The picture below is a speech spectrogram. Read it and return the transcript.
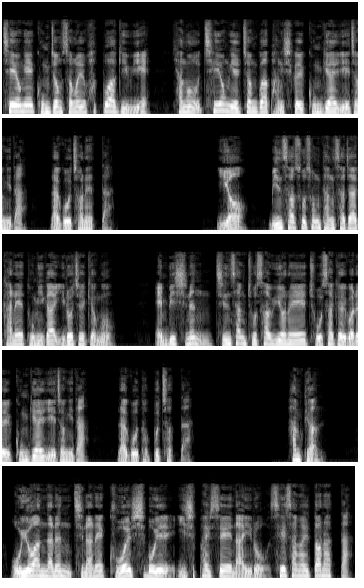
채용의 공정성을 확보하기 위해 향후 채용 일정과 방식을 공개할 예정이다. 라고 전했다. 이어 민사소송 당사자 간의 동의가 이뤄질 경우 MBC는 진상조사위원회의 조사 결과를 공개할 예정이다. 라고 덧붙였다. 한편 오요한 나는 지난해 9월 15일 28세의 나이로 세상을 떠났다.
